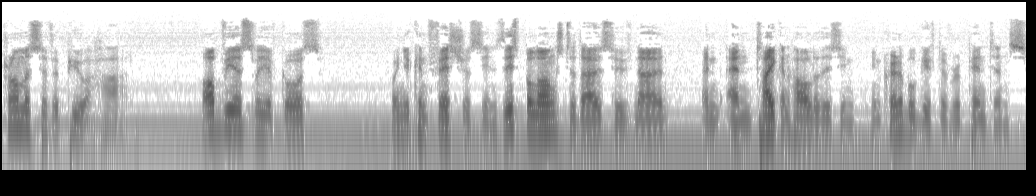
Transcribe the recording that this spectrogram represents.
promise of a pure heart, obviously, of course, when you confess your sins, this belongs to those who've known and, and taken hold of this in, incredible gift of repentance.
